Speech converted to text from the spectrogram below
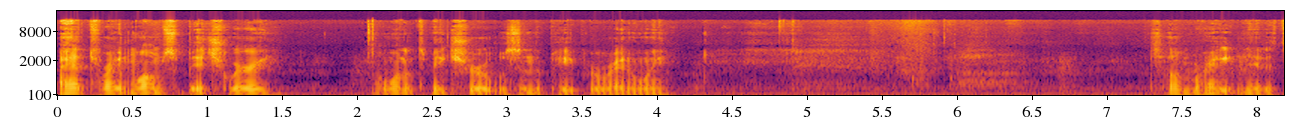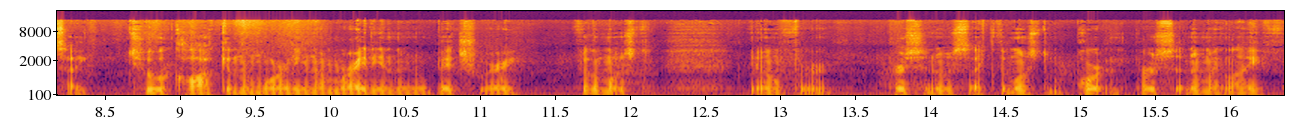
I had to write mom's obituary. I wanted to make sure it was in the paper right away. So I'm writing it. It's like two o'clock in the morning. I'm writing an obituary for the most, you know, for a person who was like the most important person in my life.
